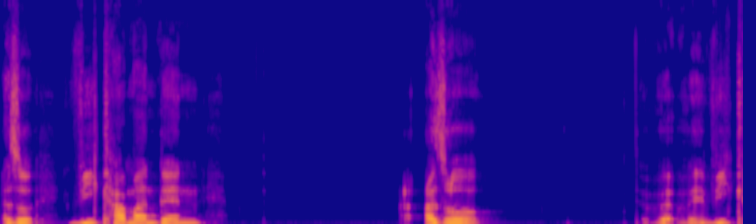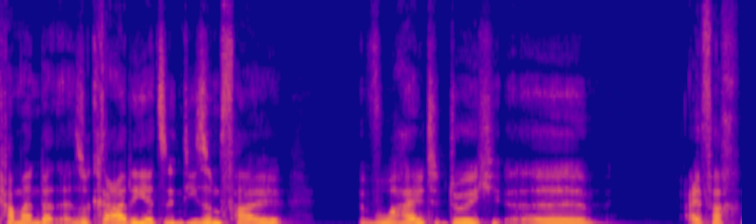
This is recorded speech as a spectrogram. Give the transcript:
also wie kann man denn, also wie kann man da, also gerade jetzt in diesem Fall, wo halt durch äh, einfach,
